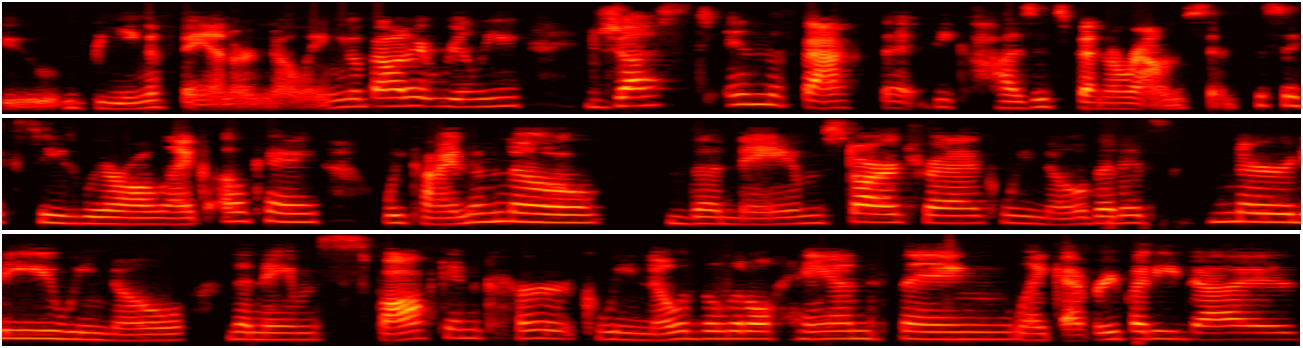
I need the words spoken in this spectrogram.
to being a fan or knowing about it really just in the fact that because it's been around since the 60s we're all like okay we kind of know the name Star Trek. We know that it's nerdy. We know the name Spock and Kirk. We know the little hand thing, like everybody does.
